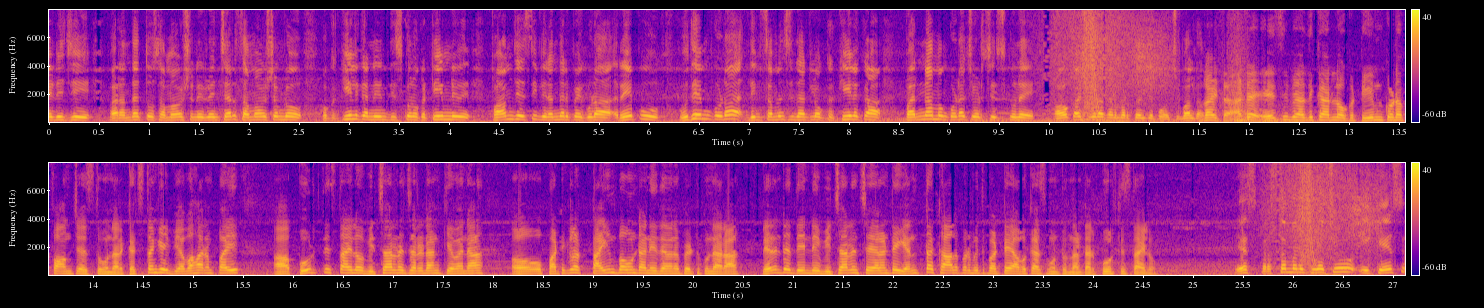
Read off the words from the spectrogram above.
ఏడీజీ వారందరితో సమావేశం నిర్వహించారు. సమావేశంలో ఒక కీలక నిర్ణయం తీసుకొని ఒక టీంని ఫామ్ చేసి వీరందరిపై కూడా రేపు ఉదయం కూడా దీనికి సంబంధించిన దాంట్లో ఒక కీలక పరిణామం కూడా చోటు చేసుకునే అవకాశం కూడా కనబడుతుందని చెప్పవచ్చు. రైట్ అంటే ఏసీబీ అధికారులు ఒక టీం కూడా ఫామ్ చేస్తూ ఉన్నారు. ఖచ్చితంగా ఈ వ్యవహారంపై పూర్తి స్థాయిలో విచారణ జరగడానికి ఏమైనా పర్టికులర్ టైం బౌండ్ అనేది ఏమైనా పెట్టుకున్నారా? లేదంటే దీన్ని విచారణ చేయాలంటే ఎంత కాల పరిమితి పట్టే అవకాశం ఉంటుందంటారు పూర్తి స్థాయిలో? ఎస్ ప్రస్తుతం మనం చూడొచ్చు ఈ కేసు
